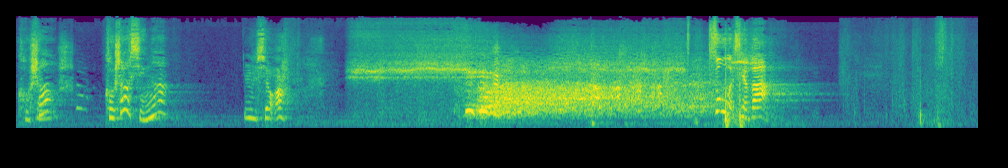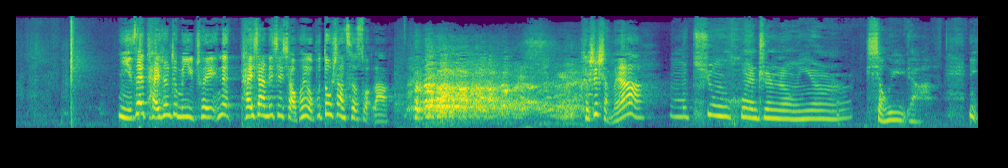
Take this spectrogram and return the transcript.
口哨，口哨行啊。嗯，行啊。坐下吧。你在台上这么一吹，那台下那些小朋友不都上厕所了？可是什么呀？我就会这种样。小雨呀，你，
